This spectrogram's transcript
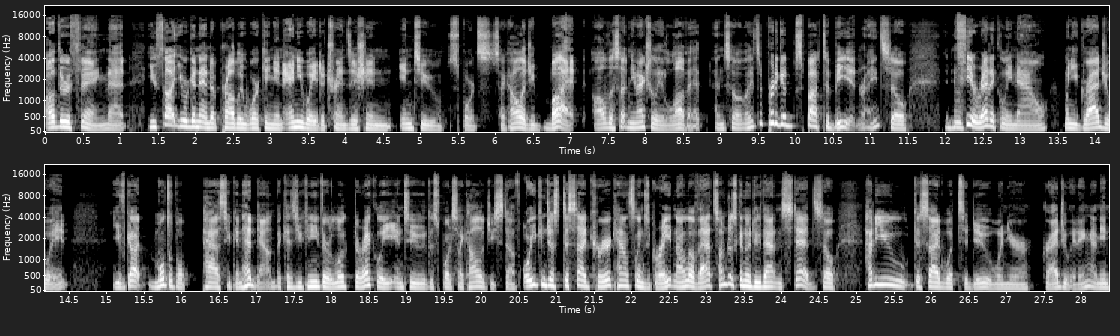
other thing that you thought you were going to end up probably working in anyway to transition into sports psychology, but all of a sudden you actually love it. And so it's a pretty good spot to be in, right? So mm-hmm. theoretically now, when you graduate, you've got multiple paths you can head down because you can either look directly into the sports psychology stuff or you can just decide career counseling's great and I love that so I'm just going to do that instead. So how do you decide what to do when you're graduating? I mean,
